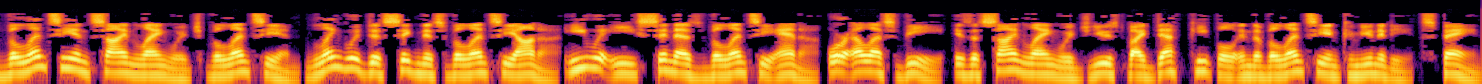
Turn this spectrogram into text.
Valencian Sign Language Valencian, Lengua de Signos Valenciana Iwa e Sines Valenciana, or LSV, is a sign language used by deaf people in the Valencian community, Spain.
